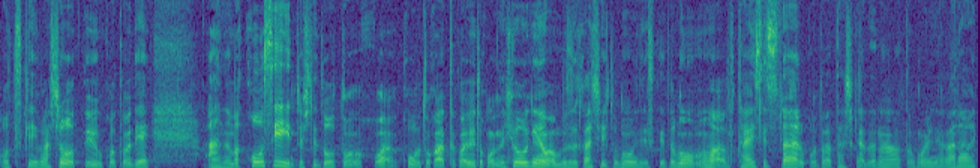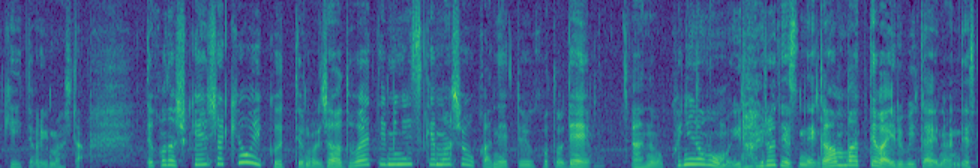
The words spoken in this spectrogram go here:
をつけましょうということであの、まあ、構成員としてどうとかこうとかとかいうところの表現は難しいと思うんですけども、まあ、大切であることは確かだなと思いながら聞いておりましたでこの主権者教育っていうのをじゃあどうやって身につけましょうかねということであの国の方もいろいろですね頑張ってはいるみたいなんです。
